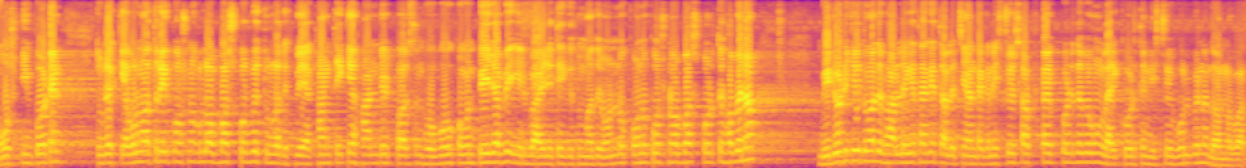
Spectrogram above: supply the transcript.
মোস্ট ইম্পর্টেন্ট তোমরা কেবলমাত্র এই প্রশ্নগুলো অভ্যাস করবে, তোমরা দেখবে এখান থেকে হান্ড্রেড পার্সেন্ট হুবহু কমন পেয়ে যাবে। এর বাইরে থেকে তোমাদের অন্য কোনো প্রশ্ন অভ্যাস করতে হবে না। ভিডিওটি যদি তোমাদের ভালো লেগে থাকে তাহলে চ্যানেলটাকে নিশ্চয়ই সাবস্ক্রাইব করে দেবে এবং লাইক করতে নিশ্চয়ই ভুলবে না। ধন্যবাদ।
